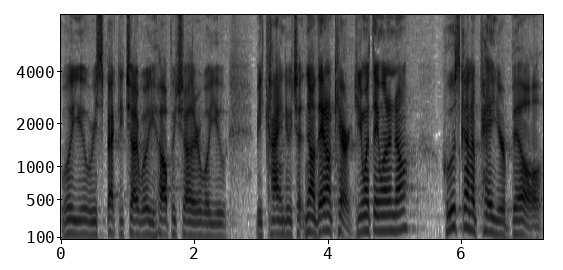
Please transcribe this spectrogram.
Will you respect each other? Will you help each other? Will you be kind to each other? No, they don't care. Do you know what they want to know? Who's going to pay your bill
